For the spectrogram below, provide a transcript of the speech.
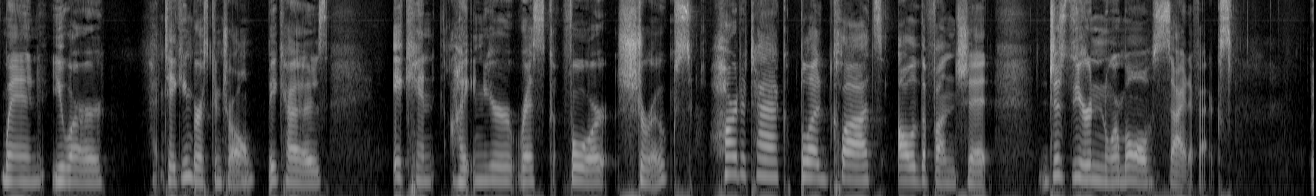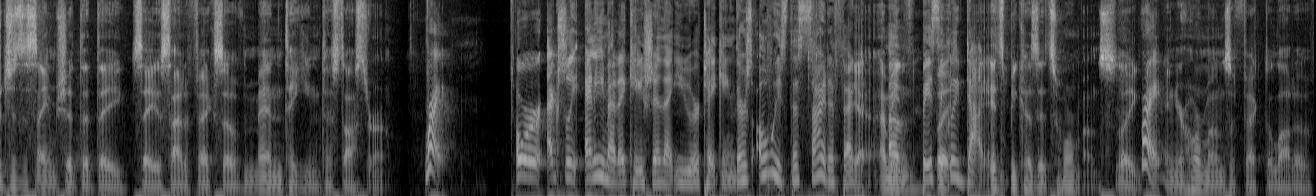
when you are taking birth control because it can heighten your risk for strokes, heart attack, blood clots, all of the fun shit, just your normal side effects. Which is the same shit that they say is side effects of men taking testosterone. Right. Or actually any medication that you are taking, there's always the side effect Yeah, I mean, of basically dying. It's because it's hormones, like Right. and your hormones affect a lot of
